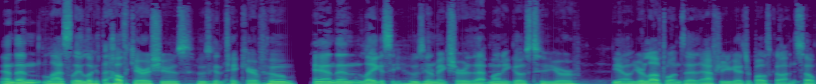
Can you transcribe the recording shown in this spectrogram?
And then lastly, look at the healthcare issues. Who's going to take care of whom? And then legacy. Who's going to make sure that money goes to your you know your loved ones after you guys are both gone. So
